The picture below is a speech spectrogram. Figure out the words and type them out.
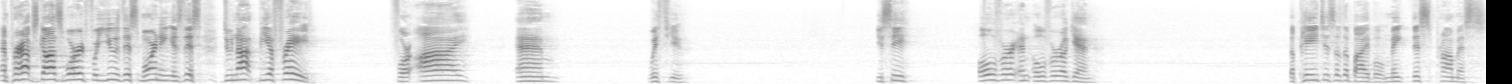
And perhaps God's word for you this morning is this do not be afraid, for I am with you. You see, over and over again, the pages of the Bible make this promise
